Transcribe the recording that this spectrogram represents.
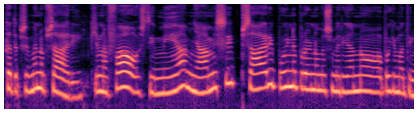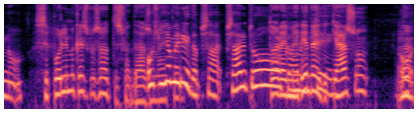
κατεψυγμένο ψάρι. Και να φάω στη μία, μια μισή ψάρι που είναι πρωινό, μεσημεριανό, απογευματινό. Σε πολύ μικρές ποσότητες, φαντάζομαι. Όχι μια μερίδα ψάρι. Ψάρι τρώω. Τώρα η μερίδα δικιά σου ναι.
